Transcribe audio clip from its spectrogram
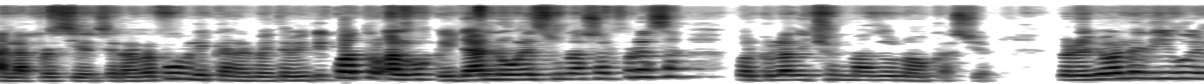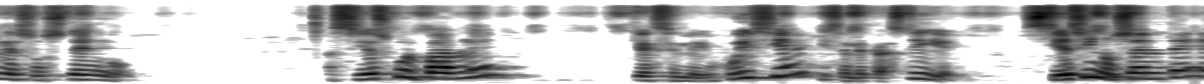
a la presidencia de la República en el 2024, algo que ya no es una sorpresa porque lo ha dicho en más de una ocasión. Pero yo le digo y le sostengo, si es culpable, que se le enjuicie y se le castigue. Si es inocente,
